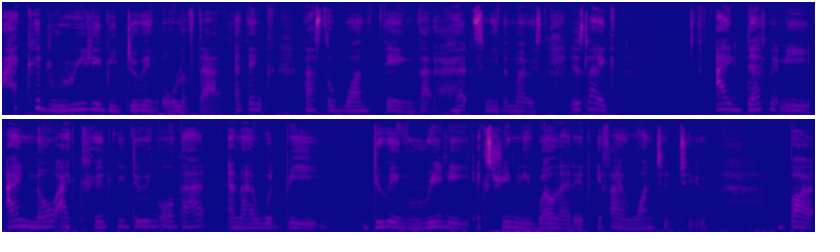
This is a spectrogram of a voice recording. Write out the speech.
I could really be doing all of that. I think that's the one thing that hurts me the most. It's like, I definitely I know I could be doing all that and I would be doing really extremely well at it if I wanted to. But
